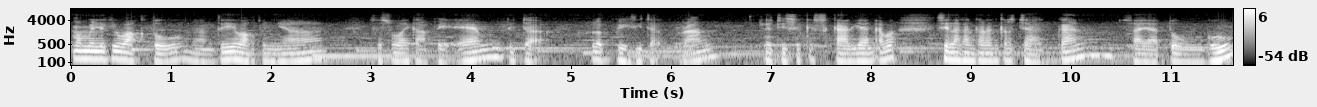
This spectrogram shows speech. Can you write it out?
memiliki waktu, nanti waktunya sesuai KPM, tidak lebih tidak kurang. Jadi sekalian apa silahkan kalian kerjakan, saya tunggu.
